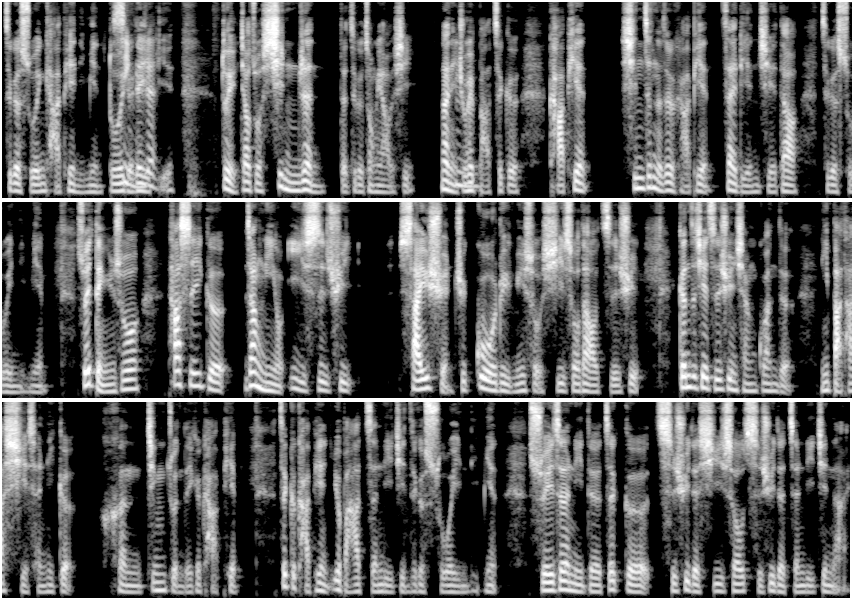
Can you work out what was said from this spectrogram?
这个索引卡片里面多一个类别，对，叫做信任的这个重要性。那你就会把这个卡片新增的这个卡片再连接到这个索引里面，所以等于说它是一个让你有意识去筛选、去过滤你所吸收到的资讯，跟这些资讯相关的，你把它写成一个。很精准的一个卡片，这个卡片又把它整理进这个索引里面。随着你的这个持续的吸收、持续的整理进来，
